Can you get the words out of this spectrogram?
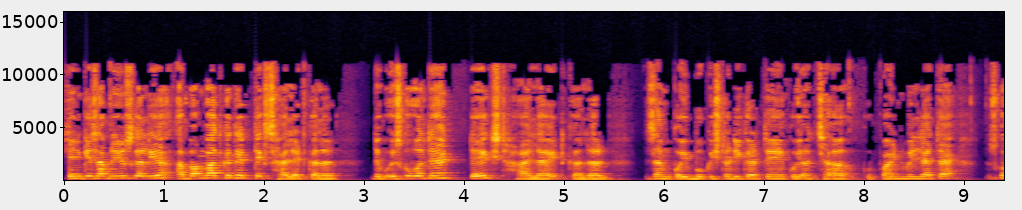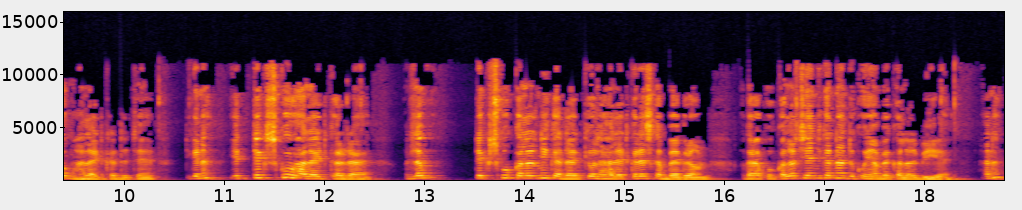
चेंज केस आपने यूज़ कर लिया। अब हम बात करते हैं टेक्स्ट हाईलाइट कलर देखो, इसको बोलते हैं टेक्स्ट हाईलाइट कलर जैसे हम कोई बुक स्टडी करते हैं, कोई अच्छा कोई पॉइंट मिल जाता है तो उसको हम हाईलाइट कर देते हैं। ठीक है ना? ये टेक्स्ट को हाईलाइट कर रहा है। मतलब टेक्स्ट को कलर नहीं कर रहा है, केवल हाईलाइट कर रहा है इसका बैकग्राउंड अगर आपको कलर चेंज करना है, देखो यहाँ पे कलर भी है। है ना?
